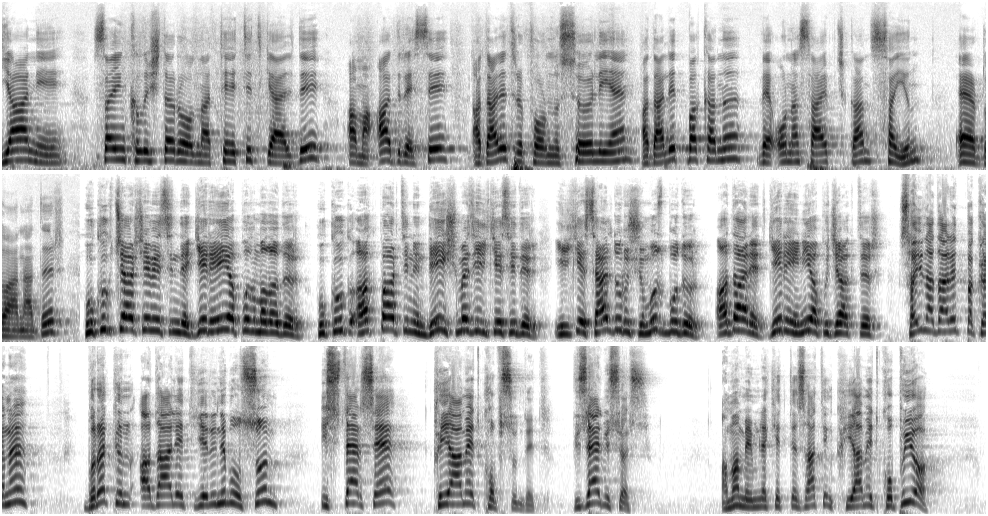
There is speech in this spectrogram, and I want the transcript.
Yani Sayın Kılıçdaroğlu'na tehdit geldi ama adresi adalet reformunu söyleyen Adalet Bakanı ve ona sahip çıkan Sayın Erdoğan'adır. Hukuk çerçevesinde gereği yapılmalıdır. Hukuk AK Parti'nin değişmez ilkesidir. İlkesel duruşumuz budur. Adalet gereğini yapacaktır. Sayın Adalet Bakanı bırakın adalet yerini bulsun, isterse kıyamet kopsun dedi. Güzel bir söz. Ama memlekette zaten kıyamet kopuyor.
